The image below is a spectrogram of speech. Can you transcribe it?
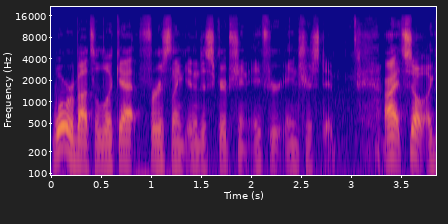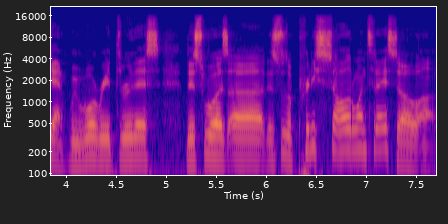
What we're about to look at, first link in the description if you're interested. All right, so again, we will read through this. This was uh, this was a pretty solid one today, so. Um,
